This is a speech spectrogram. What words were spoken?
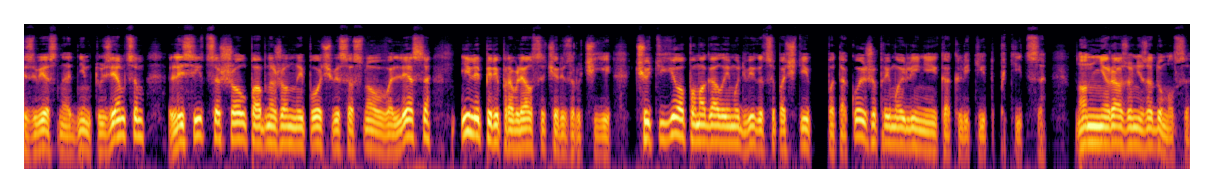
известны одним туземцам, лисица шел по обнаженной почве соснового леса или переправлялся через ручьи. Чутье помогало ему двигаться почти по такой же прямой линии, как летит птица. Он ни разу не задумался,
